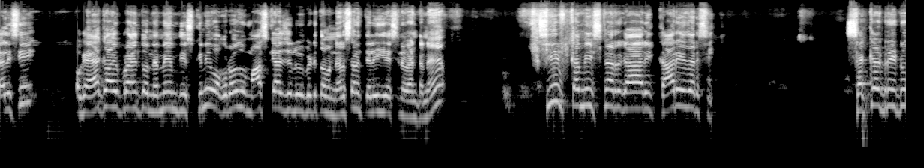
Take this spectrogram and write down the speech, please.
కలిసి ఒక ఏకాభిప్రాయంతో నిర్ణయం తీసుకుని ఒకరోజు మాస్ క్యాజువల్ పెట్టి తమ నిరసన తెలియజేసిన వెంటనే చీఫ్ కమిషనర్ గారి కార్యదర్శి సెక్రటరీ టు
